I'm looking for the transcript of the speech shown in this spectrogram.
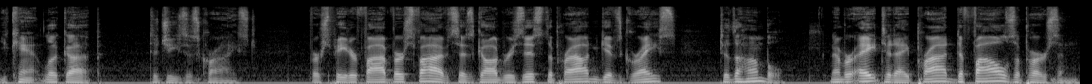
you can't look up to Jesus Christ. 1 Peter 5, verse 5 says, God resists the proud and gives grace to the humble. Number 8 today, pride defiles a person.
